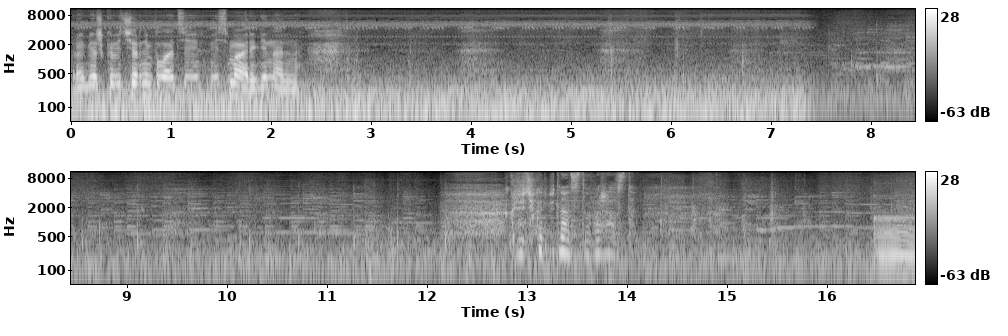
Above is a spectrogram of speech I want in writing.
Пробежка в вечернем платье весьма оригинальна. Ключик от 15 пожалуйста. А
